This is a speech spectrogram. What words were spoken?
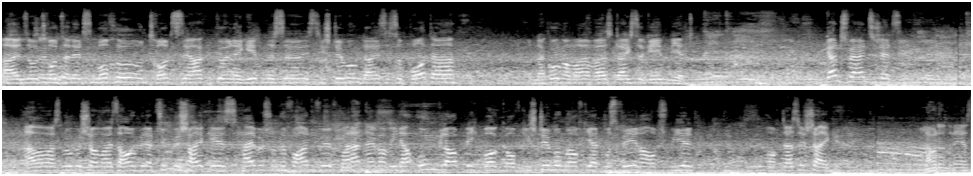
Also trotz der letzten Woche und trotz der aktuellen Ergebnisse ist die Stimmung, da ist der Support da. Und dann gucken wir mal, was es gleich so geben wird. Ganz schwer einzuschätzen. Aber was logischerweise auch wieder typisch Schalke ist, halbe Stunde vor Anpfiff, man hat einfach wieder unglaublich Bock auf die Stimmung, auf die Atmosphäre, aufs Spiel. Auch das ist Schalke. Laut Andreas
